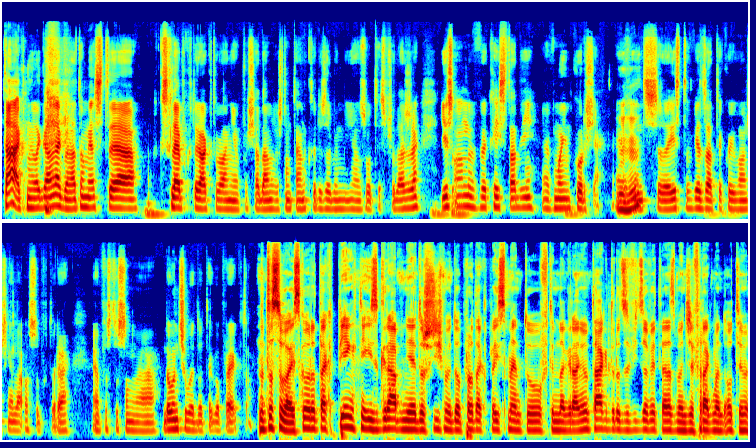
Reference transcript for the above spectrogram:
Tak, no legalnego. Natomiast e, sklep, który aktualnie posiadam, zresztą ten, który zrobił milion złotych sprzedaży, jest on w case study w moim kursie. E, Mhm. Więc e, jest to wiedza tylko i wyłącznie dla osób, które e, po prostu są, dołączyły do tego projektu. No to słuchaj, skoro tak pięknie i zgrabnie doszliśmy do product placementu w tym nagraniu, tak, drodzy widzowie, teraz będzie fragment o tym,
